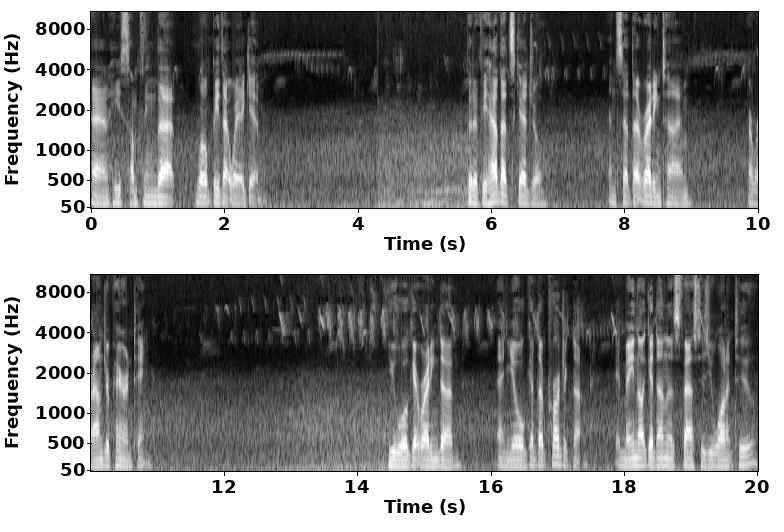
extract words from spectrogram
and he's something that won't be that way again. But if you have that schedule and set that writing time around your parenting, you will get writing done and you'll get that project done. It may not get done as fast as you want it to,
